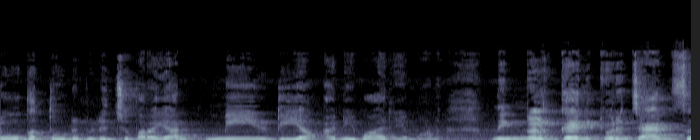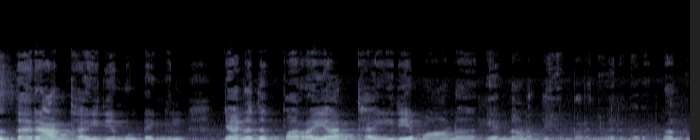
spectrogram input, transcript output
ലോകത്തോട് വിളിച്ചു പറയാൻ മീഡിയ അനിവാര്യമാണ്. നിങ്ങൾക്ക് എനിക്കൊരു ചാൻസ് തരാൻ ധൈര്യമുണ്ടെങ്കിൽ ഞാനത് പറയാൻ ധൈര്യമാണ് എന്നാണ് അദ്ദേഹം പറഞ്ഞു വരുന്നത്. നന്ദി.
